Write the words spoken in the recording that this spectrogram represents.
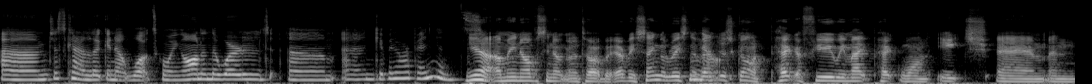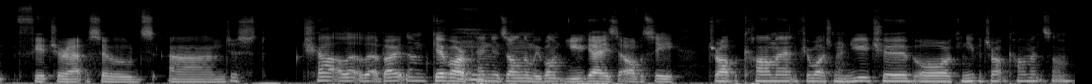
Um, just kind of looking at what's going on in the world um, and giving our opinions. Yeah, I mean, obviously not going to talk about every single recent event. No. Just going to pick a few. We might pick one each um, in future episodes and just chat a little bit about them. Give our opinions on them. We want you guys to obviously drop a comment if you're watching on YouTube, or can you even drop comments on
